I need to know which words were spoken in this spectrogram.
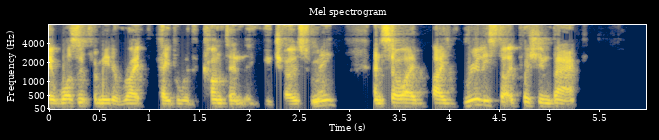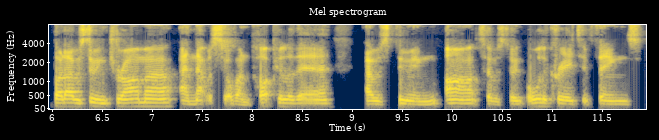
It wasn't for me to write the paper with the content that you chose for me. And so I, I really started pushing back. But I was doing drama, and that was sort of unpopular there. I was doing art, I was doing all the creative things,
